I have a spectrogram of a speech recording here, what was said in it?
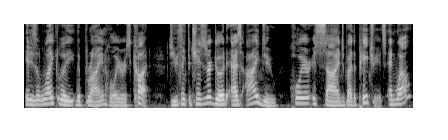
it is likely that Brian Hoyer is cut. Do you think the chances are good? As I do, Hoyer is signed by the Patriots. And well,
